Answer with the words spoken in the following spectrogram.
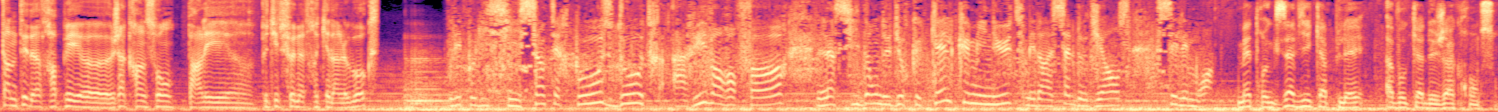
tenter d'attraper euh, Jacques Ranson par les euh, petites fenêtres qu'il y a dans le box. Les policiers s'interposent, d'autres arrivent en renfort. L'incident ne dure que quelques minutes, mais dans la salle d'audience, c'est les mois. Maître Xavier Caplet, avocat de Jacques Ranson.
